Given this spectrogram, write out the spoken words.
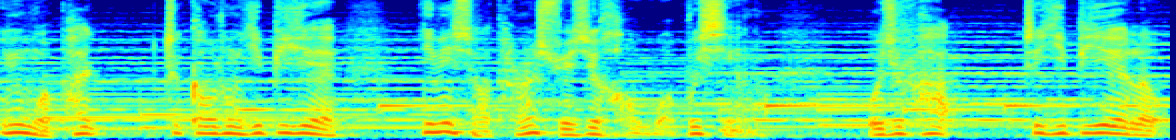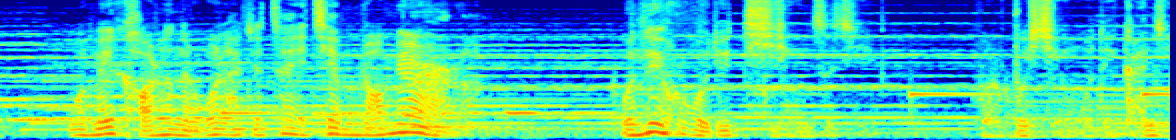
因为我怕这高中一毕业，因为小唐学习好，我不行，我就怕这一毕业了，我没考上哪，我俩就再也见不着面了。我那会儿我就提醒自己，我说不行，我得赶紧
